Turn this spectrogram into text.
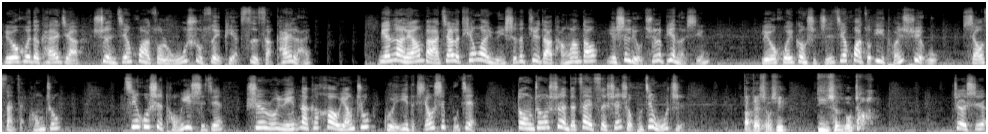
刘辉的铠甲瞬间化作了无数碎片，四散开来，连那两把加了天外陨石的巨大螳螂刀也是扭曲了变了形。刘辉更是直接化作一团血雾，消散在空中。几乎是同一时间，施如云那颗浩阳珠诡异的消失不见，洞中顺的再次伸手不见五指。大家小心，地上有诈！这时，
